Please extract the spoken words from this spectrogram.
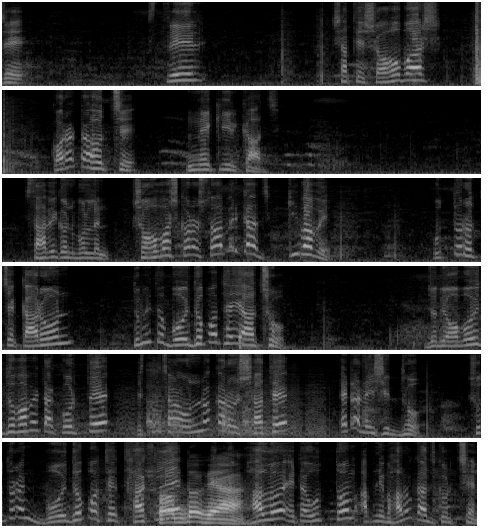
যে স্ত্রীর সাথে সহবাস করাটা হচ্ছে নেকির কাজ। সাহাবিগণ বললেন, সহবাস করা সবের কাজ কীভাবে? উত্তর হচ্ছে, কারণ তুমি তো বৈধ পথেই আছো। যদি অবৈধভাবে তা করতে স্ত্রী ছাড়া অন্য কারোর সাথে, এটা নিষিদ্ধ। সুতরাং বৈধ পথে থাকলে ভালো এটা উত্তম আপনি ভালো কাজ করছেন।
